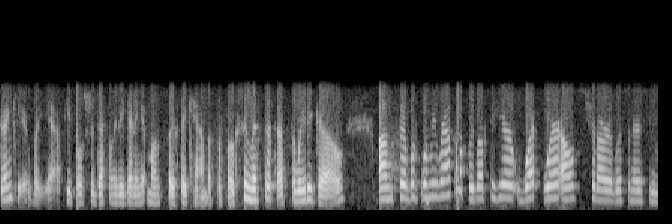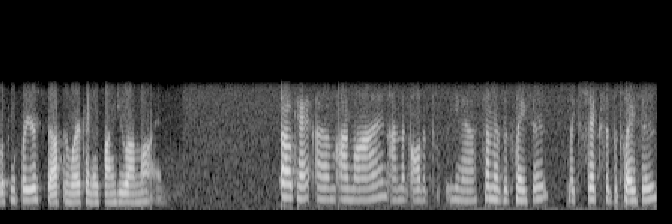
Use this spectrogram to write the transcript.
thank you. But yeah, people should definitely be getting it monthly if they can. But for folks who missed it, that's the way to go. Um, so when we wrap up, we'd love to hear what where else should our listeners be looking for your stuff, and where can they find you online? Okay, um, online. I'm at all the, you know, some of the places, like six of the places.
